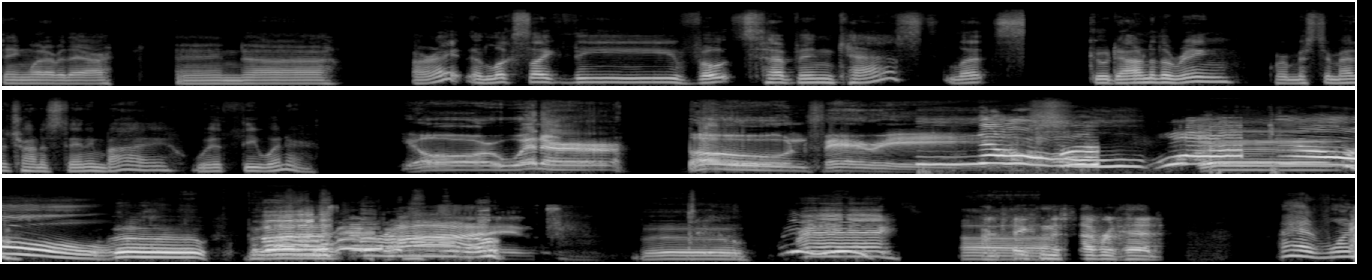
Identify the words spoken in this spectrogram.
thing, whatever they are. And uh all right, it looks like the votes have been cast. Let's go down to the ring where Mr. Metatron is standing by with the winner. Your winner, Bone Fairy. No! No! Boo! Oh, surprise! Boo! Rigged. I'm taking Uh, the severed head. I had one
